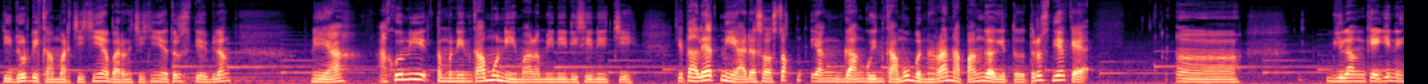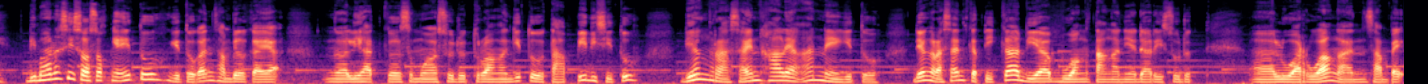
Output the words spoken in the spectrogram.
tidur di kamar cicinya bareng cicinya terus dia bilang nih ya aku nih temenin kamu nih malam ini di sini Ci kita lihat nih ada sosok yang gangguin kamu beneran apa enggak gitu. Terus dia kayak uh, bilang kayak gini di mana sih sosoknya itu? gitu kan sambil kayak ngelihat ke semua sudut ruangan gitu. Tapi di situ dia ngerasain hal yang aneh gitu. Dia ngerasain ketika dia buang tangannya dari sudut uh, luar ruangan sampai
